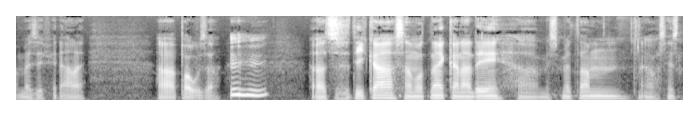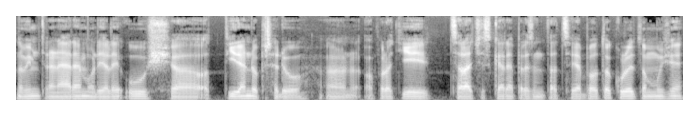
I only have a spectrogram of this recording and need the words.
mezi finále a pauza. Mm-hmm. A co se týká samotné Kanady, my jsme tam vlastně s novým trenérem odjeli už od týden dopředu oproti celé české reprezentaci a bylo to kvůli tomu, že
